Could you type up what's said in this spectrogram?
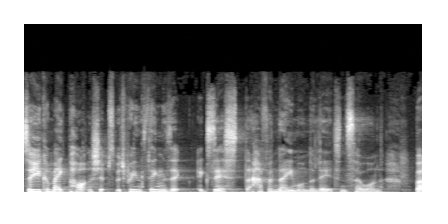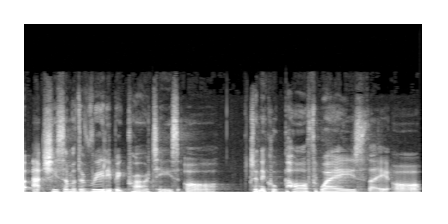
so you can make partnerships between things that exist that have a name on the lid and so on, but actually some of the really big priorities are clinical pathways, they are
